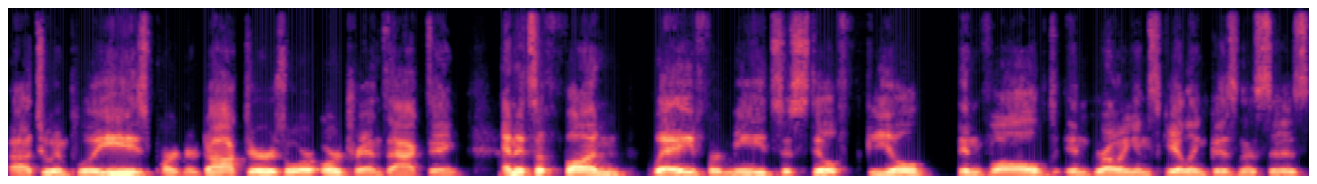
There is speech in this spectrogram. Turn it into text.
uh, to employees, partner doctors, or or transacting. And it's a fun way for me to still feel involved in growing and scaling businesses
